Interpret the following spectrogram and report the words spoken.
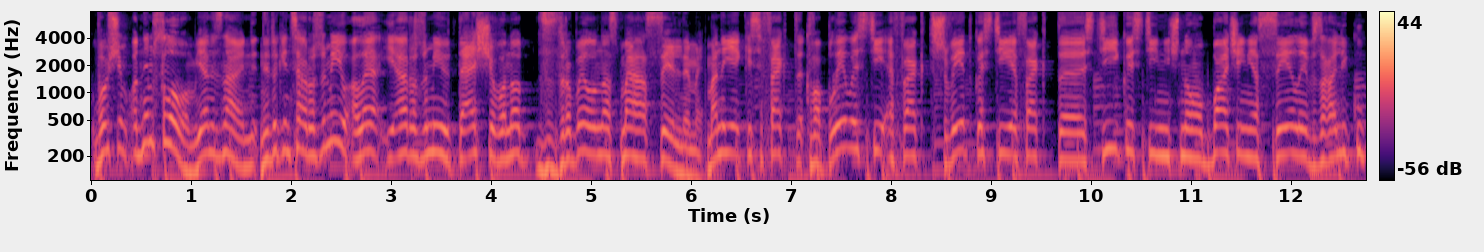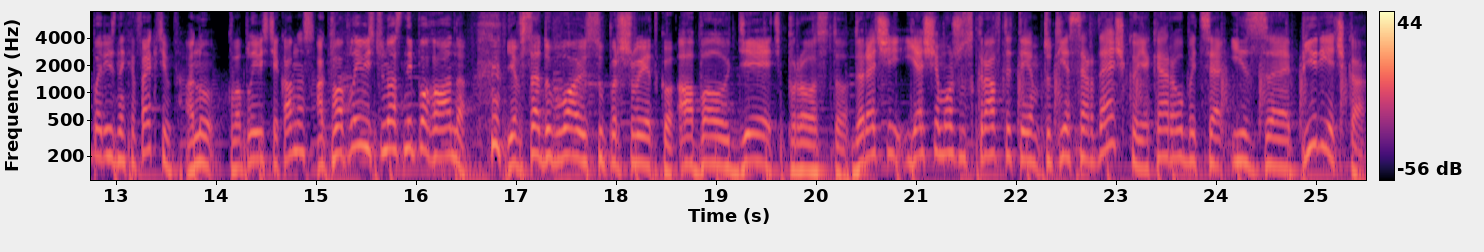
В общем, одним словом, я не знаю, не, не до кінця розумію, але я розумію те, що воно зробило нас мега сильними. У мене є якийсь ефект квапливості, ефект швидкості, ефект е, стійкості, нічного бачення, сили, взагалі купа різних ефектів. А ну, квапливість яка в нас? А квапливість у нас непогана. Я все добуваю супер швидко. Обалдеть просто. До речі, я ще можу скрафтити. Тут є сердечко, яке робиться із е, пір'ячка.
